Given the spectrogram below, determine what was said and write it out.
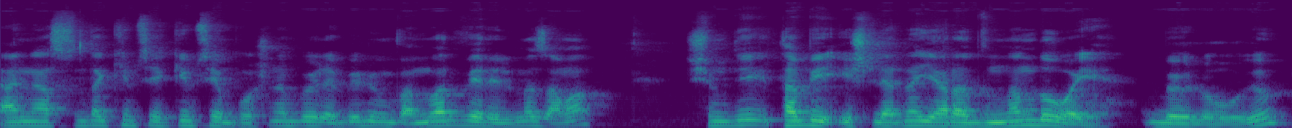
Yani aslında kimse kimseye boşuna böyle bir ünvanlar verilmez ama şimdi tabii işlerine yaradığından dolayı böyle oluyor.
